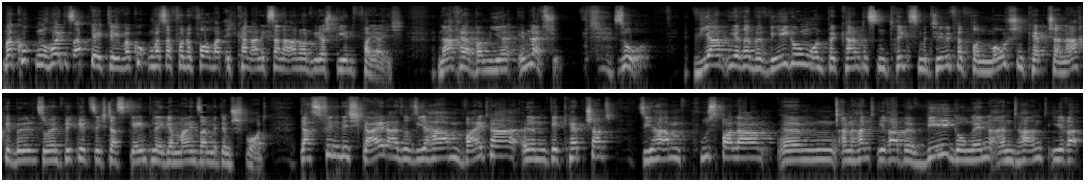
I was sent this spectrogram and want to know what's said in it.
Mal gucken, heute ist Update Day. Mal gucken, was er für eine Form hat. Ich kann Alexander Arnold wieder spielen, feiere ich. Nachher bei mir im Livestream. So, wir haben ihre Bewegungen und bekanntesten Tricks mit Hilfe von Motion Capture nachgebildet. So entwickelt sich das Gameplay gemeinsam mit dem Sport. Das finde ich geil. Also sie haben weiter ähm, gecaptured Sie haben Fußballer ähm, anhand ihrer Bewegungen, anhand ihrer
